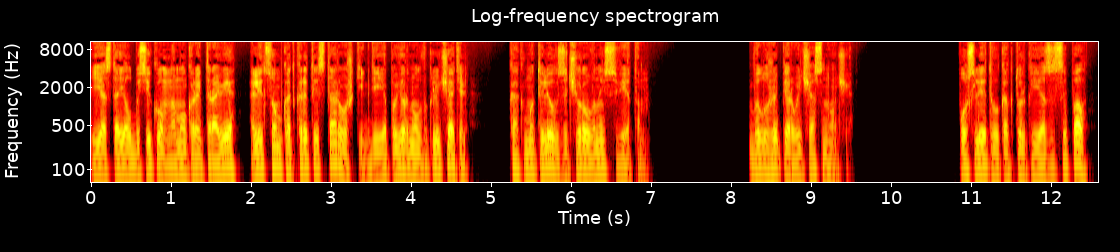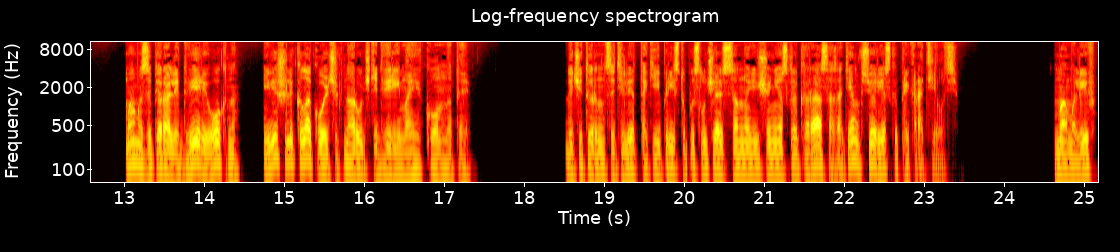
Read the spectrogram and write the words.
Я стоял босиком на мокрой траве, лицом к открытой сторожке, где я повернул выключатель, как мотылек, зачарованный светом. Был уже первый час ночи. После этого, как только я засыпал, мамы запирали двери, окна и вешали колокольчик на ручке двери моей комнаты. До 14 лет такие приступы случались со мной еще несколько раз, а затем все резко прекратилось. Мама Лив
